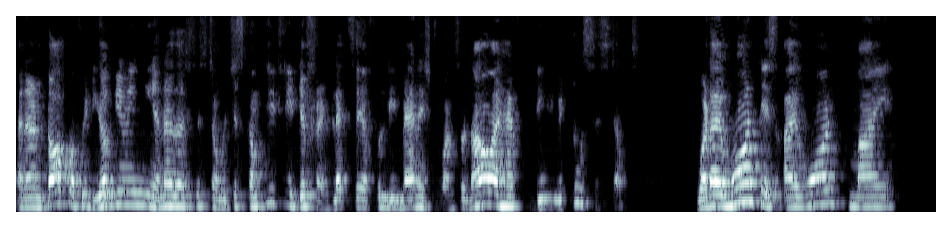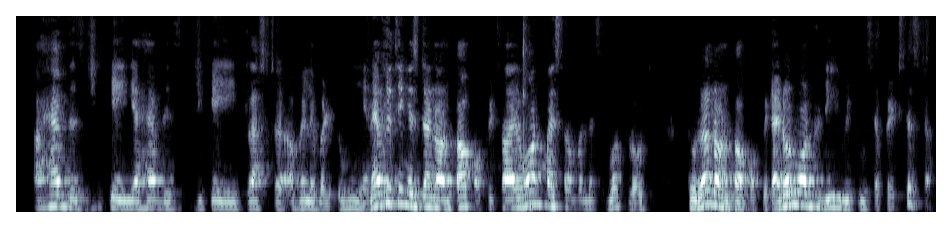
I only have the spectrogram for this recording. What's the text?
and on top of it you're giving me another system which is completely different let's say a fully managed one so now i have to deal with two systems what I want is I want my, I have this GKE, I have this GKE cluster available to me and everything is done on top of it. So I want my serverless workloads to run on top of it. I don't want to deal with two separate systems.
